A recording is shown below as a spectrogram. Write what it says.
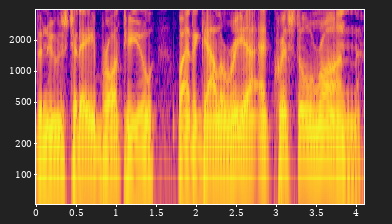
The news today brought to you by the Galleria at Crystal Run.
